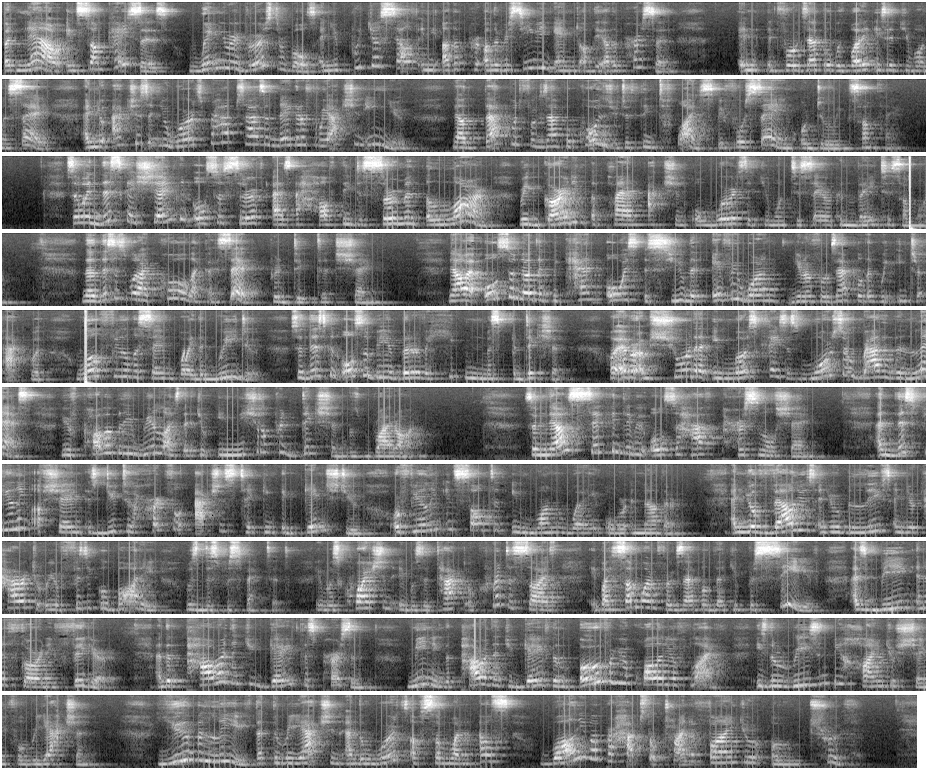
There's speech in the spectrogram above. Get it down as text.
But now, in some cases, when you reverse the roles and you put yourself in the other per- on the receiving end of the other person, in, in, for example, with what it is that you want to say, and your actions and your words perhaps has a negative reaction in you, now, that would, for example, cause you to think twice before saying or doing something. So, in this case, shame can also serve as a healthy discernment alarm regarding a planned action or words that you want to say or convey to someone. Now, this is what I call, like I said, predicted shame. Now, I also know that we can't always assume that everyone, you know, for example, that we interact with will feel the same way that we do. So, this can also be a bit of a hit and miss prediction. However, I'm sure that in most cases, more so rather than less, you've probably realized that your initial prediction was right on. So, now, secondly, we also have personal shame. And this feeling of shame is due to hurtful actions taken against you or feeling insulted in one way or another. And your values and your beliefs and your character or your physical body was disrespected. It was questioned, it was attacked or criticized, by someone, for example, that you perceive as being an authority figure. And the power that you gave this person, meaning the power that you gave them over your quality of life, is the reason behind your shameful reaction. You believe that the reaction and the words of someone else, while you were perhaps still trying to find your own truth.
